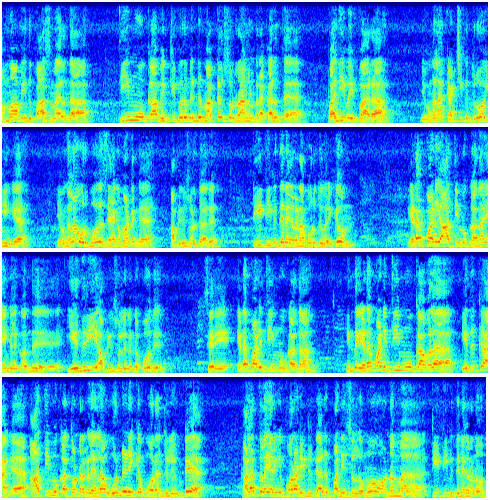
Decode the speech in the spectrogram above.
அம்மா மீது பாசமாக இருந்தால் திமுக வெற்றி பெறும் என்று மக்கள் சொல்கிறாங்கன்ற கருத்தை பதி வைப்பாரா இவங்கெல்லாம் கட்சிக்கு துரோகிங்க. இவங்கெல்லாம் ஒருபோதும் சேர்க்க மாட்டேங்க அப்படின்னு சொல்லிட்டாரு. டிடிவி தினகரனை பொறுத்த வரைக்கும் எடப்பாடி அதிமுக தான் எங்களுக்கு வந்து எதிரி அப்படின்னு சொல்லுகின்ற போது சரி எடப்பாடி திமுக தான். இந்த எடப்பாடி திமுகவில் எதுக்காக அதிமுக தொண்டர்களை எல்லாம் ஒன்றிணைக்க போகிறேன்னு சொல்லிவிட்டு களத்தில் இறங்கி போராடிட்டு இருக்காரு பன்னீர்செல்வமும் நம்ம டிடிவி தினகரனும்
